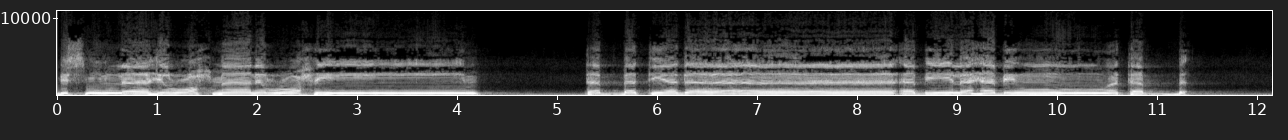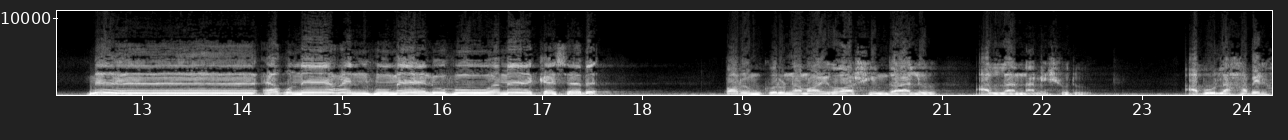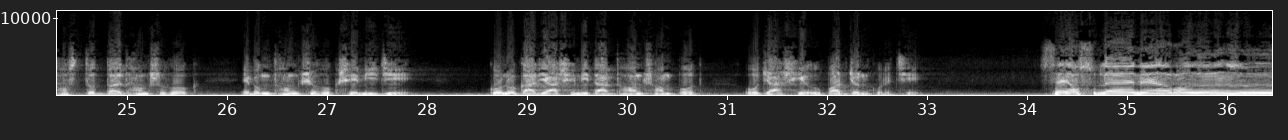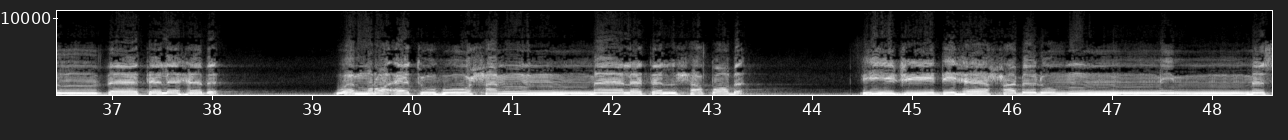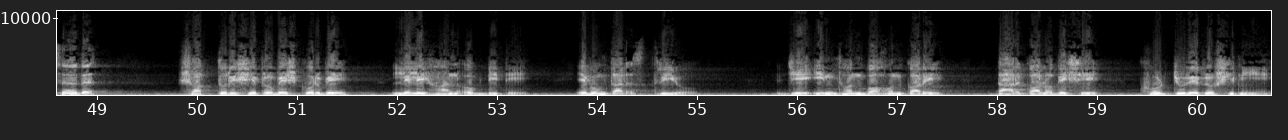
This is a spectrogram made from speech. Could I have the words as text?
بسم الله الرحمن الرحيم تبت يدا أبي لهب وتب ما أغنى عنه ماله وما كسب পরম করুণাময় ও অসীম দয়ালু আল্লাহর নামে শুরু আবু লাহাবের হস্তদ্বয় ধ্বংস হোক এবং ধ্বংস হোক সে নিজে কোনো কাজে আসেনি তার ধন সম্পদ ও যা সে উপার্জন করেছে। সত্তরে সে প্রবেশ করবে লেলিহান অগ্নিতে এবং তার স্ত্রীও যে ইন্ধন বহন করে তার গলদেশে খর্জুরের রশি নিয়ে।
